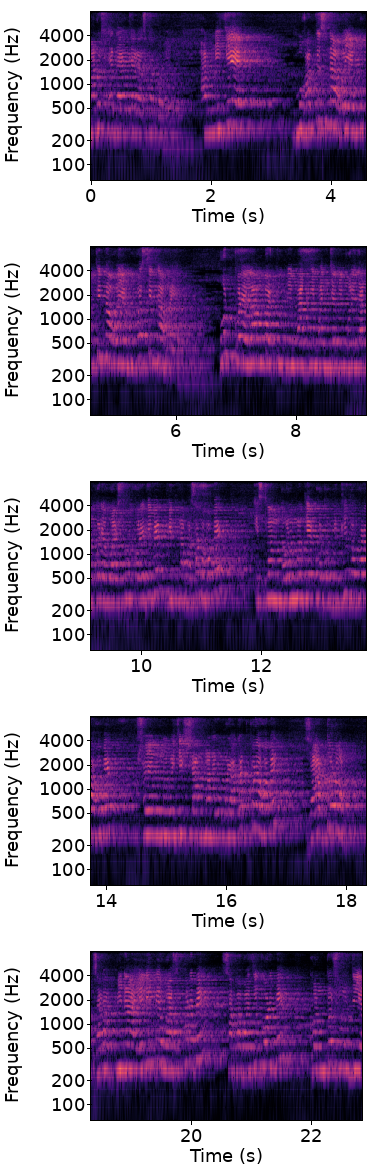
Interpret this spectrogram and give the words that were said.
মানুষ হেদায়তের রাস্তা পাবে। আর নিজে মুহাদ্দিস না হয়ে মুক্তি না হয়ে মুফাসির না হয়ে, হুট করে লম্বা টুপি, পাগড়ি, পাঞ্জাবি পরিধান করে ওয়াজ শুরু করে দিবেন, ফিতনা ফাসাদ হবে, ইসলাম ধর্মকে কত বিকৃত করা হবে, স্বয়ং নবীজির সম্মানের উপরে আঘাত করা হবে, যার দরুন যারা বিনা এলিমে ওয়াজ করবে, সাফাবাজি করবে কণ্ঠসুর দিয়ে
